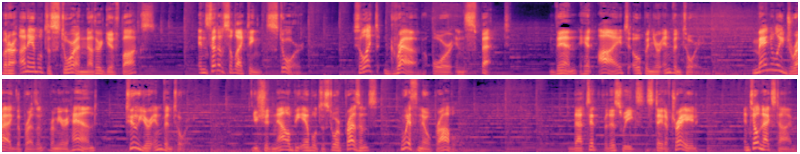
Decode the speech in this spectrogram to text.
but are unable to store another gift box? Instead of selecting Store, select Grab or Inspect. Then hit I to open your inventory. Manually drag the present from your hand to your inventory. You should now be able to store presents with no problem. That's it for this week's State of Trade. Until next time,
